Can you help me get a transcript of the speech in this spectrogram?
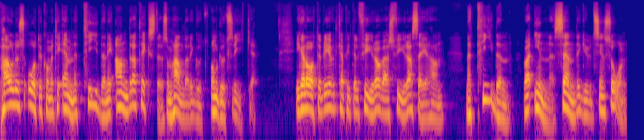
Paulus återkommer till ämnet tiden i andra texter som handlar om Guds rike. I Galaterbrevet kapitel 4 och vers 4 säger han När tiden var inne sände Gud sin son,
